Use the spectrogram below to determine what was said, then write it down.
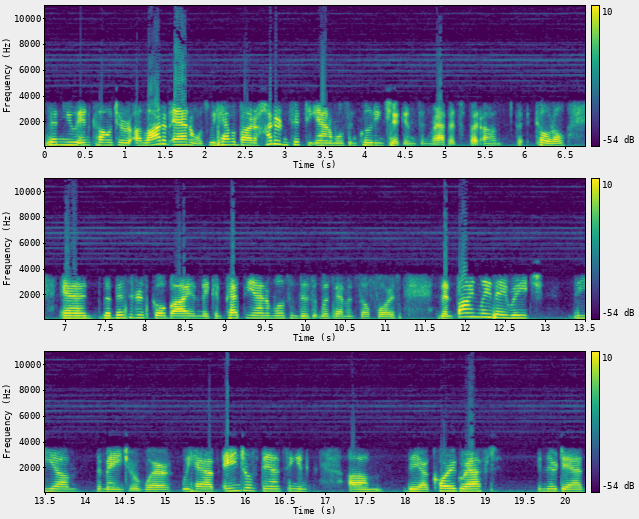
then you encounter a lot of animals. We have about 150 animals, including chickens and rabbits, but um, total. And the visitors go by and they can pet the animals and visit with them and so forth. And then finally, they reach the um, the manger where we have angels dancing and um, they are choreographed in their dance.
